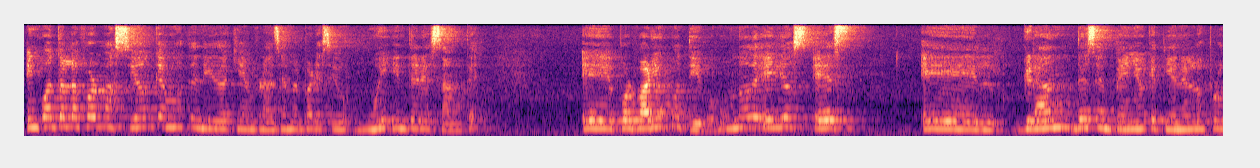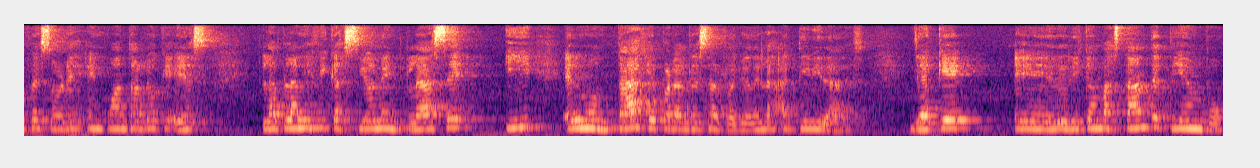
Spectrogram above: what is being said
En cuanto a la formación que hemos tenido aquí en Francia me pareció muy interesante eh, por varios motivos. Uno de ellos es el gran desempeño que tienen los profesores en cuanto a lo que es la planificación en clase y el montaje para el desarrollo de las actividades, ya que eh, dedican bastante tiempo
